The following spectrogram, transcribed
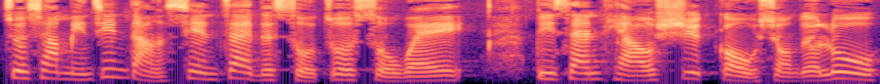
就像民进党现在的所作所为；第三条是狗熊的路，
